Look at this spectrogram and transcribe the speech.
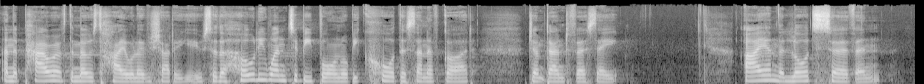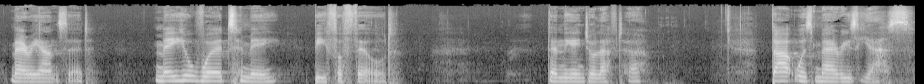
and the power of the Most High will overshadow you. So the Holy One to be born will be called the Son of God. Jump down to verse 8. I am the Lord's servant, Mary answered. May your word to me be fulfilled. Then the angel left her. That was Mary's yes.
